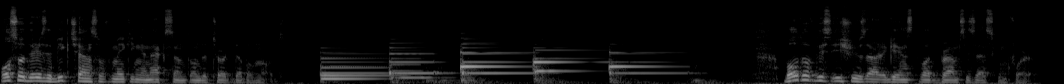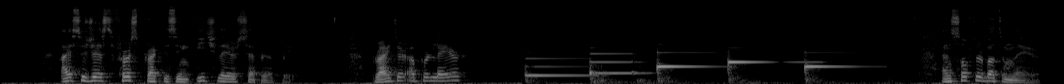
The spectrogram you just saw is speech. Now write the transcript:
Also, there is a big chance of making an accent on the third double note. Both of these issues are against what Brahms is asking for. I suggest first practicing each layer separately. Brighter upper layer and softer bottom layer.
